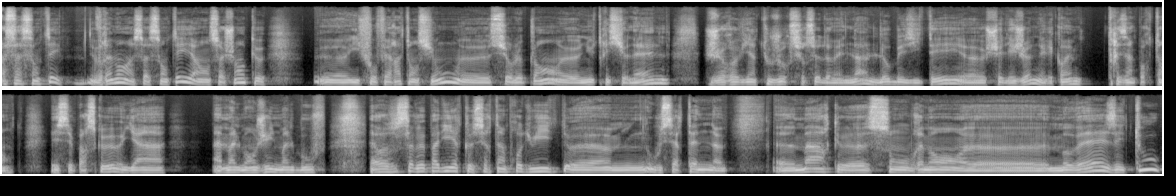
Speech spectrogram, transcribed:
à sa santé, vraiment à sa santé, en sachant que euh, il faut faire attention euh, sur le plan euh, nutritionnel. Je reviens toujours sur ce domaine-là. L'obésité chez les jeunes, elle est quand même très importante. Et c'est parce qu'il y a un, mal manger, une malbouffe. Alors ça ne veut pas dire que certains produits ou certaines marques sont vraiment mauvaises et tout.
